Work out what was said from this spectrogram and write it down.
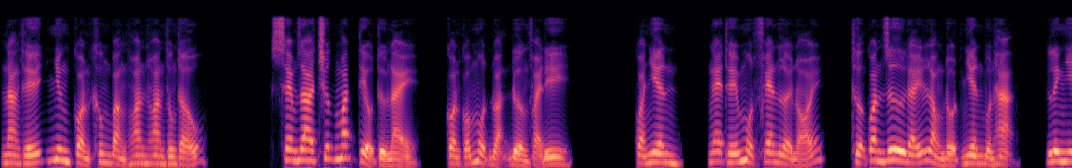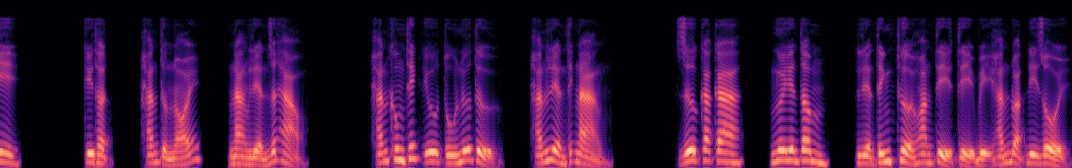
nàng thế nhưng còn không bằng hoan hoan thông thấu. Xem ra trước mắt tiểu tử này, còn có một đoạn đường phải đi. Quả nhiên, nghe thế một phen lời nói, thượng quan dư đáy lòng đột nhiên buồn hạ, Linh Nhi. Kỳ thật, hắn tưởng nói, nàng liền rất hảo. Hắn không thích ưu tú nữ tử, hắn liền thích nàng. Dư ca ca, ngươi yên tâm, liền tính thừa hoan tỷ tỷ bị hắn đoạt đi rồi,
